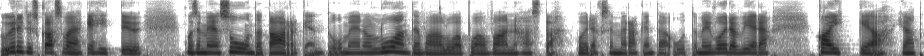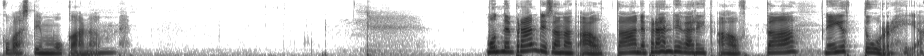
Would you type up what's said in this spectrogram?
Kun yritys kasvaa ja kehittyy, kun se meidän suunta tarkentuu, meidän on luontevaa luopua vanhasta, voidaksemme rakentaa uutta. Me ei voida viedä kaikkea jatkuvasti mukanamme. Mutta ne brändisanat auttaa, ne brändivärit auttaa, ne ei ole turhia.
